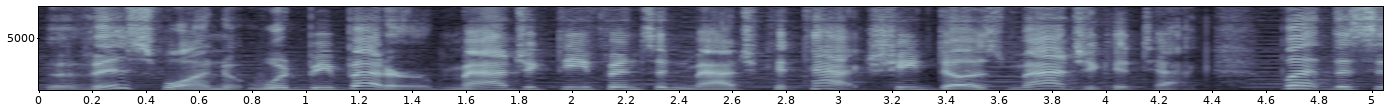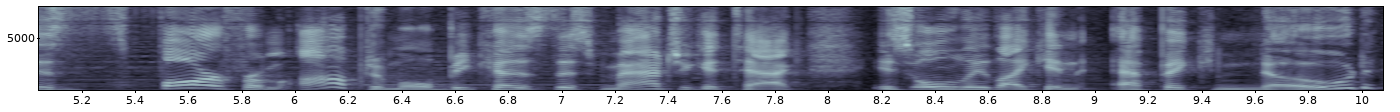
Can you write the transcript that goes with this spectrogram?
this one would be better, magic defense and magic attack. She does magic attack, but this is far from optimal because this magic attack is only like an epic node,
